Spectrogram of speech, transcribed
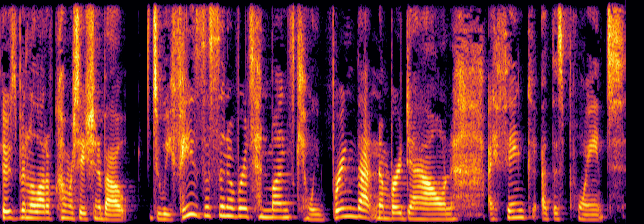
there's been a lot of conversation about do we phase this in over 10 months? Can we bring that number down? I think at this point,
